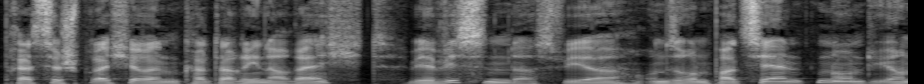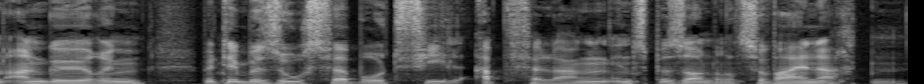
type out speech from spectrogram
Pressesprecherin Katharina Recht, wir wissen, dass wir unseren Patienten und ihren Angehörigen mit dem Besuchsverbot viel abverlangen, insbesondere zu Weihnachten.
